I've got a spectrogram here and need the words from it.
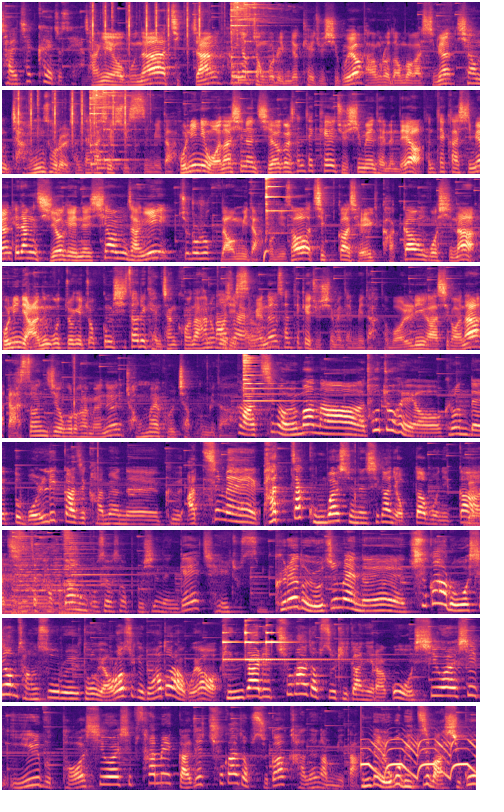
꼭잘 체크해 주세요. 장애 여부나 직장, 학력 정보를 입력해 주시고요. 다음으로 넘어가시면 시험 장소를 선택하실 수 있습니다. 본인이 원하시는 지역을 선택해 주시면 되는데요. 선택하시면 해당 지역에 있는 시험장이 쭈루룩 나옵니다. 거기서 집과 제일 가까운 곳이나 본인이 아는 곳 쪽에 조금 시설이 괜찮거나 하는 곳이 맞아요. 있으면 선택해 주시면 됩니다. 더 멀리 가시거나 낯선 지역으로 가면은 정말 골치 아픕니다. 그 아침에 얼마나 초조해요. 그런데 또 멀리까지 가면은 그 아침에 바짝 공부할 수 있는 시간이 없다 보니까 네. 진짜 가까운 곳에서 보시는 게 제일 좋습니다. 그래도 요즘에는 추가로 시험 장소를 더 열어주기도 하더라고요. 빈자리 추가 접수 기간이라고 10월 12일부터 10월 13일까지 추가 접수가 가능합니다. 근데 요거 믿지 마시고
